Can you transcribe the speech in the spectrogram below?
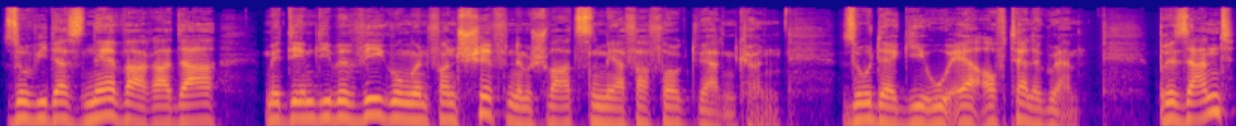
sowie das Neva-Radar, mit dem die Bewegungen von Schiffen im Schwarzen Meer verfolgt werden können. So der GUR auf Telegram. Brisant,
